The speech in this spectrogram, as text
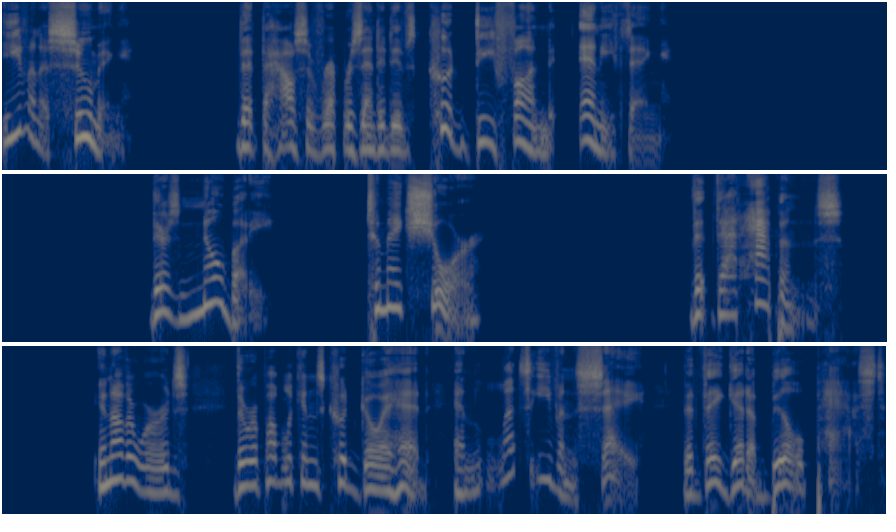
Even assuming that the House of Representatives could defund anything There's nobody to make sure that that happens. In other words, the Republicans could go ahead and let's even say that they get a bill passed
